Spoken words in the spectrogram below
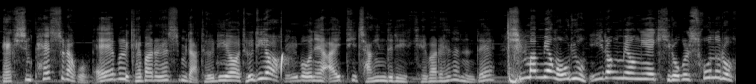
백신 패스라고 앱을 개발을 했습니다. 드디어 드디어 일본의 IT 장인들이 개발을 해냈는데 10만 명 오류 1억 명의 기록을 손으로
